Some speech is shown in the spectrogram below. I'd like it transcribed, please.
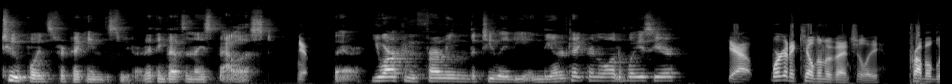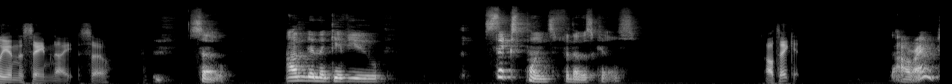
two points for picking the sweetheart. I think that's a nice ballast. Yep. There. You are confirming the Tea Lady and the Undertaker in a lot of ways here. Yeah, we're gonna kill them eventually, probably in the same night. So So, I'm gonna give you six points for those kills. I'll take it. All right.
